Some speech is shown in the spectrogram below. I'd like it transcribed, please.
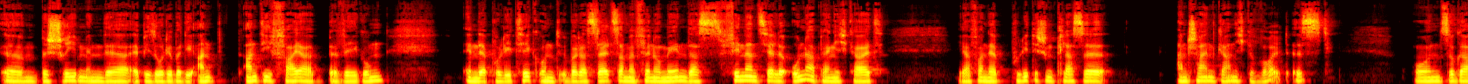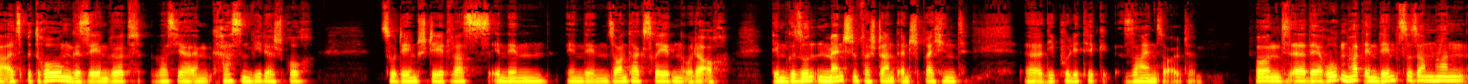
äh, beschrieben, in der Episode über die Anti-Fire-Bewegung in der Politik und über das seltsame Phänomen, dass finanzielle Unabhängigkeit ja von der politischen Klasse anscheinend gar nicht gewollt ist und sogar als Bedrohung gesehen wird, was ja im krassen Widerspruch zu dem steht, was in den, in den Sonntagsreden oder auch dem gesunden Menschenverstand entsprechend äh, die Politik sein sollte. Und äh, der Ruben hat in dem Zusammenhang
